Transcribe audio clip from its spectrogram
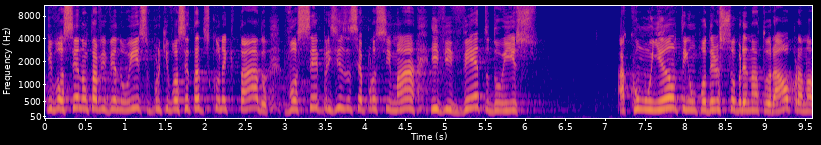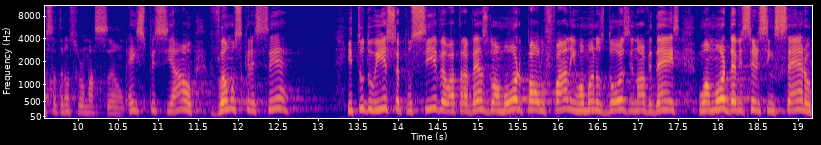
e você não está vivendo isso porque você está desconectado, você precisa se aproximar e viver tudo isso. A comunhão tem um poder sobrenatural para a nossa transformação, é especial, vamos crescer. E tudo isso é possível através do amor. Paulo fala em Romanos 12, 9 e 10: o amor deve ser sincero,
